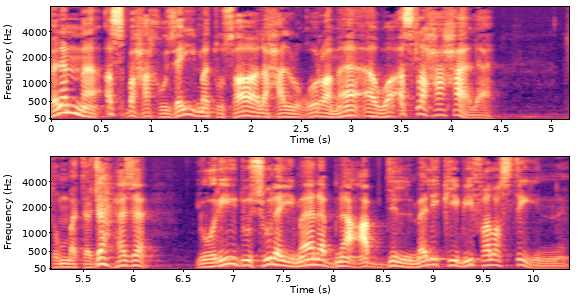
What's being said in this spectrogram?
فلما أصبح خزيمة صالح الغرماء وأصلح حاله ثم تجهز يريد سليمان بن عبد الملك بفلسطين.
